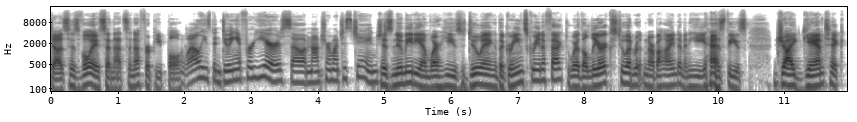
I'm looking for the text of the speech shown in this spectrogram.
does his voice, and that's enough for people. Well, he's been doing it for years, so I'm not sure much has changed. His new medium, where he's doing the green screen effect, where the lyrics to Unwritten are behind him, and he has these gigantic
